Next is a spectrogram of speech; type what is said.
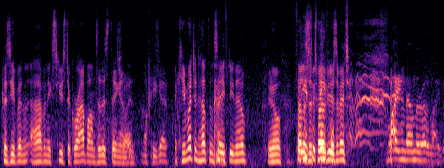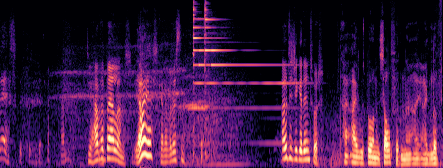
because you've have an excuse to grab onto this thing. That's and right. Off you go. and can you imagine health and safety now? You know, fellas at 12 years of age. Flying down the road like this. Do you have a bell in it? Oh, yes. Can I have a listen? How did you get into it? I, I was born in Salford and I, I loved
